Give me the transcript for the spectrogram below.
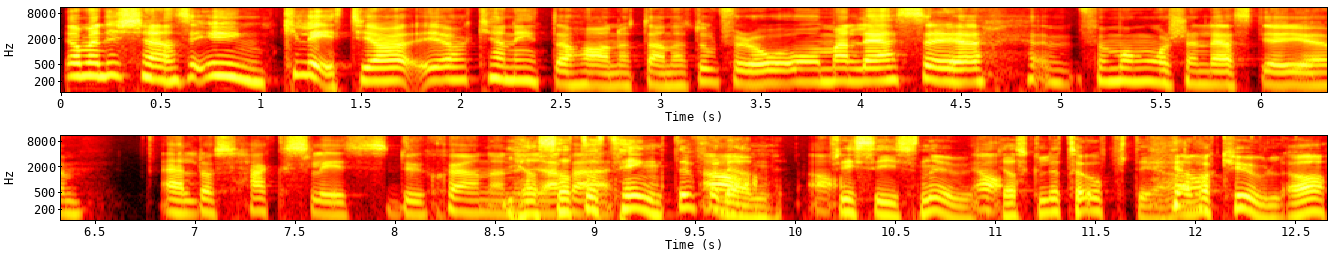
Ja, men det känns ynkligt. Jag, jag kan inte ha något annat ord för det. Och om man läser, för många år sedan läste jag ju Aldous Huxleys Du sköna nya Jag satt och tänkte på ja, den ja. precis nu. Ja. Jag skulle ta upp det. Ja. Vad kul. Ja.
